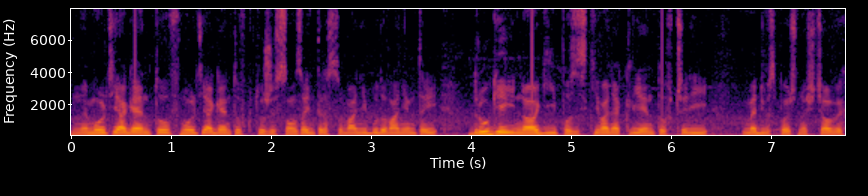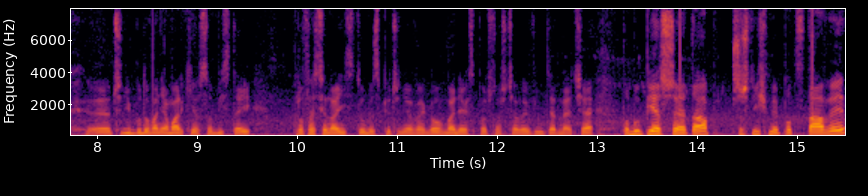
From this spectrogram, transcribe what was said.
multiagentów, multiagentów, którzy są zainteresowani budowaniem tej drugiej nogi pozyskiwania klientów, czyli mediów społecznościowych, e, czyli budowania marki osobistej profesjonalisty ubezpieczeniowego w mediach społecznościowych w internecie. To był pierwszy etap. Przeszliśmy podstawy.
